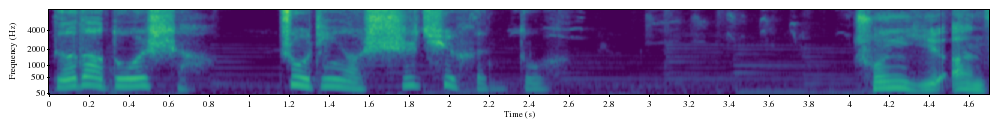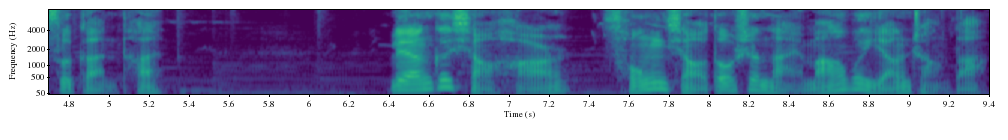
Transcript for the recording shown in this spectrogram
得到多少，注定要失去很多。春怡暗自感叹：两个小孩从小都是奶妈喂养长大，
